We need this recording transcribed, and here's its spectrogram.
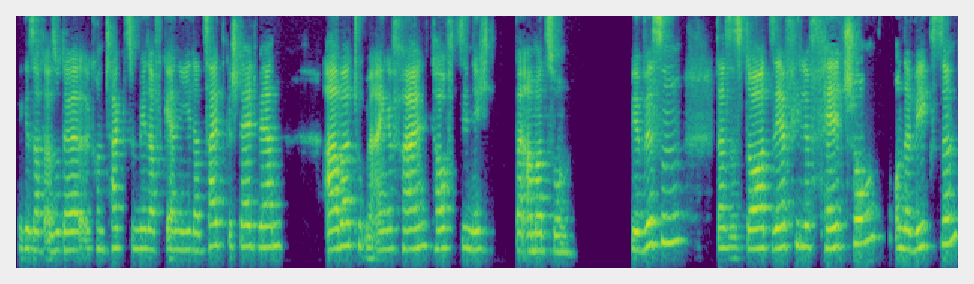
Wie gesagt, also der Kontakt zu mir darf gerne jederzeit gestellt werden. Aber tut mir eingefallen, kauft sie nicht bei Amazon. Wir wissen, dass es dort sehr viele Fälschungen unterwegs sind.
